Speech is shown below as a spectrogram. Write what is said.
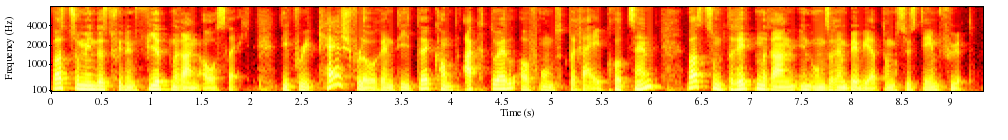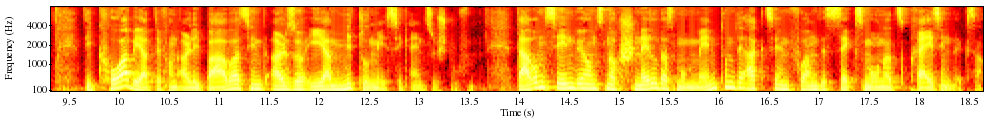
was zumindest für den vierten Rang ausreicht. Die Free Cashflow Rendite kommt aktuell auf rund drei Prozent, was zum dritten Rang in unserem Bewertungssystem führt. Die Core-Werte von Alibaba sind also eher mittelmäßig einzustufen. Darum sehen wir uns noch schnell das Momentum der Aktie in Form des sechs Monats Preisindex an.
